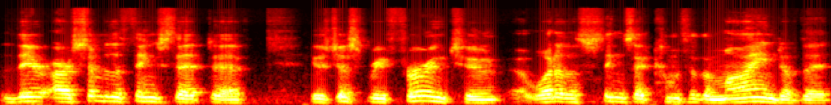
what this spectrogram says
there are some of the things that uh, he was just referring to. What are the things that come to the mind of the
